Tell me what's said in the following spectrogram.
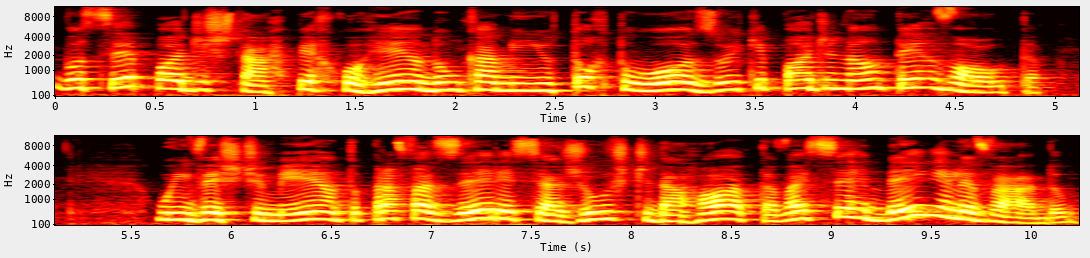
Você pode estar percorrendo um caminho tortuoso e que pode não ter volta. O investimento para fazer esse ajuste da rota vai ser bem elevado.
